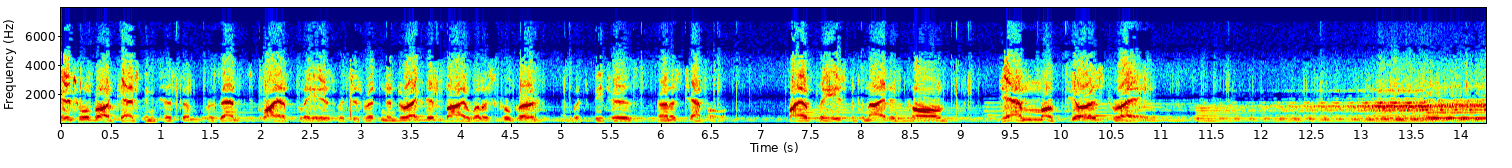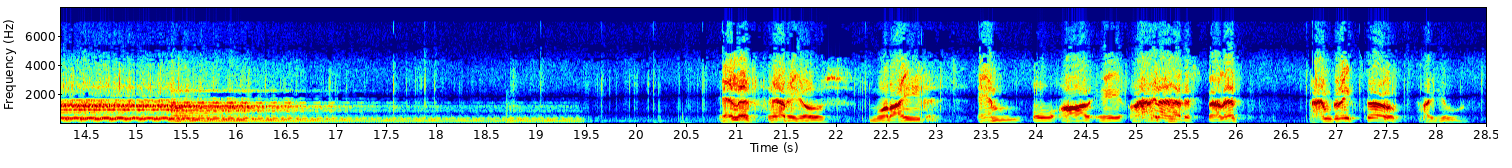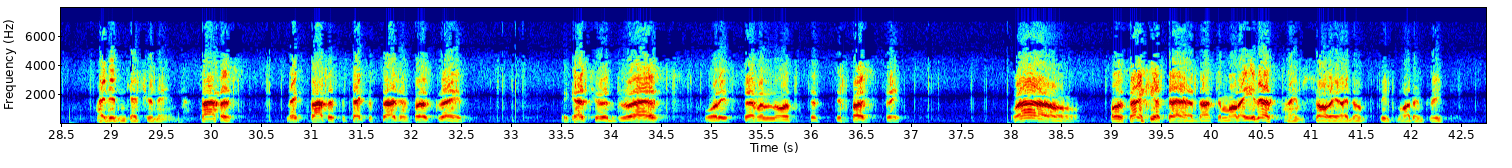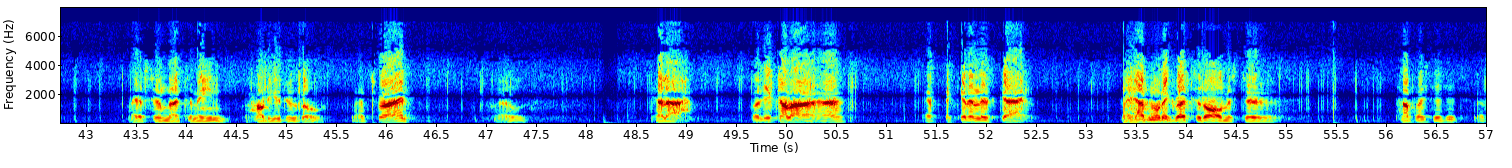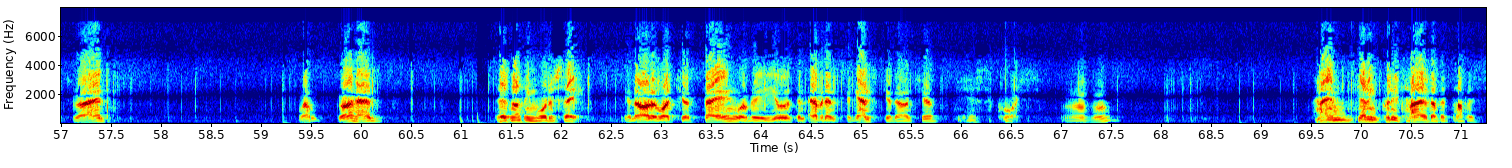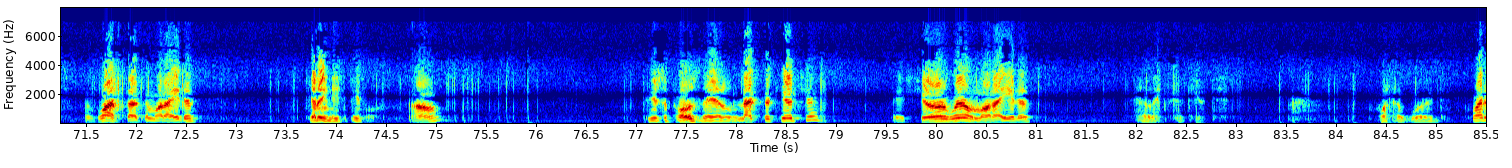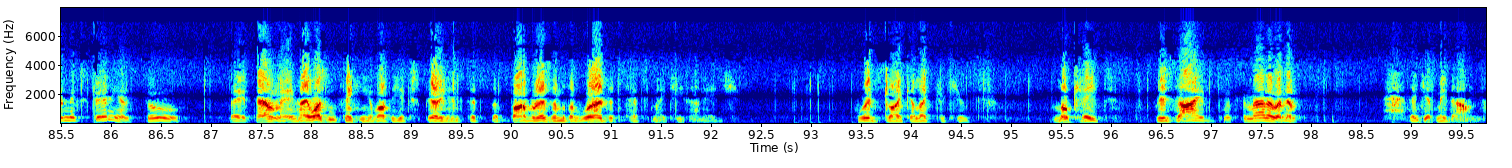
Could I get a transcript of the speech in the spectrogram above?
Mutual Broadcasting System presents Quiet Please, which is written and directed by Willis Cooper and which features Ernest Chappell. Quiet Please for tonight is called Gem of Purest Ray. Eleftherios Moraitis. M-O-R-A-I. I know how to spell it. I'm Greek, too. Are you? I didn't get your name. Pappas. Nick Pappas, Detective Sergeant, first grade. We got your address, 47 North 51st Street. Well, oh, thank you, sir, Dr. Moraitis. I'm sorry I don't speak modern Greek. I assume that to mean, how do you do, though? That's right. Well, Kala. Well, you color, huh? After killing this guy. I have no regrets at all, Mr. Pappas, is it? That's right. Well, go ahead. There's nothing more to say. You know that what you're saying will be used in evidence against you, don't you? Yes, of course. Mm-hmm. I'm getting pretty tired of it, Pappas. Of what, Dr. Moraitis? Killing these people. Oh? Do you suppose they'll Electrocute you? They sure will, Moraitis. electrocute? What a word. Quite an experience, too. They tell me. I wasn't thinking about the experience. It's the barbarism of the word that sets my teeth on edge. Words like electrocute, locate, reside, What's the matter with them? they get me down.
